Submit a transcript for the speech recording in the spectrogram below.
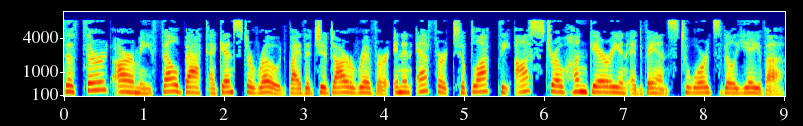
The Third Army fell back against a road by the Jadar River in an effort to block the Austro-Hungarian advance towards Valjevo,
